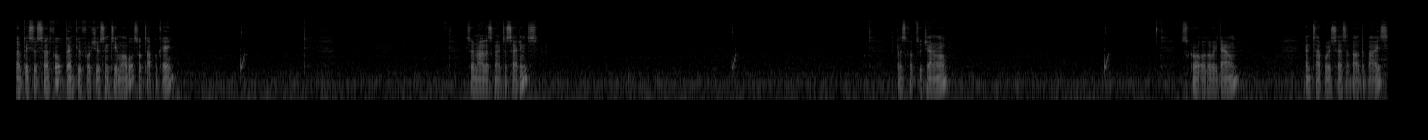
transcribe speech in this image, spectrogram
Update successful. Thank you for choosing T-Mobile so tap OK. So now let's go into settings. Let's go to general. Scroll all the way down and tap where it says about the device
